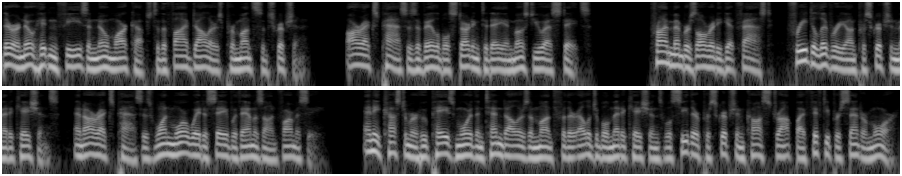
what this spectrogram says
There are no hidden fees and no markups to the $5 per month subscription. RX Pass is available starting today in most U.S. states. Prime members already get fast, free delivery on prescription medications, and RX Pass is one more way to save with Amazon Pharmacy. Any customer who pays more than $10 a month for their eligible medications will see their prescription costs drop by 50% or more,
